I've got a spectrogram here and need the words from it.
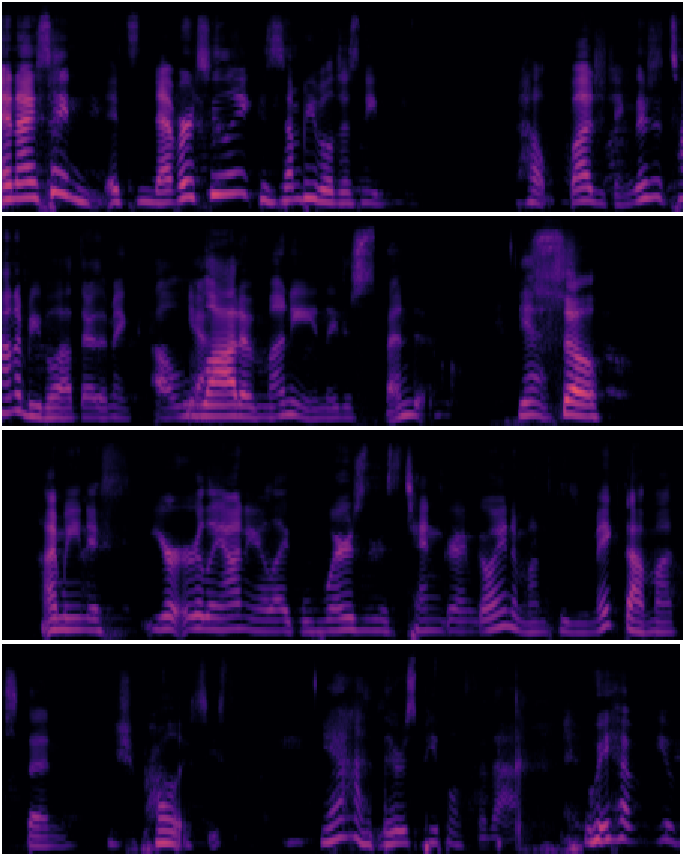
And I say it's never too late because some people just need help budgeting. There's a ton of people out there that make a Yeah. lot of money and they just spend it. Yeah. So, I mean, if you're early on, you're like, where's this 10 grand going a month because you make that much, then you should probably see somebody. Yeah, there's people for that. We have you.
